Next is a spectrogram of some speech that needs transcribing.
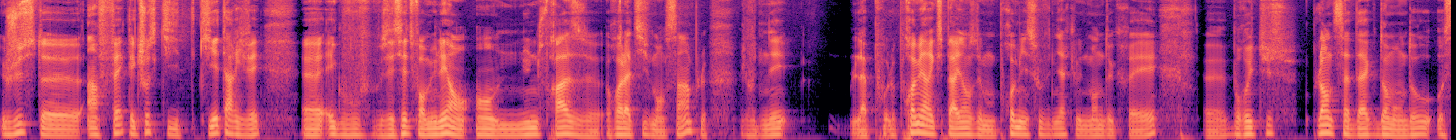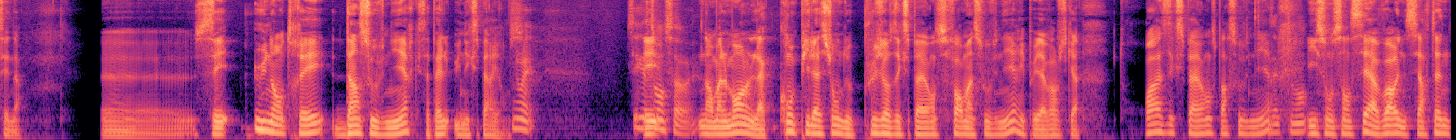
juste euh, un fait, quelque chose qui, qui est arrivé euh, et que vous, vous essayez de formuler en, en une phrase relativement simple. Je vais vous donner la, pr- la première expérience de mon premier souvenir qui vous demande de créer. Euh, Brutus plante sa dague dans mon dos au Sénat. Euh, C'est une entrée d'un souvenir qui s'appelle une expérience. Ouais. C'est exactement ça, ouais. Normalement, la compilation de plusieurs expériences forme un souvenir. Il peut y avoir jusqu'à trois expériences par souvenir. Exactement. Et ils sont censés avoir une certaine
